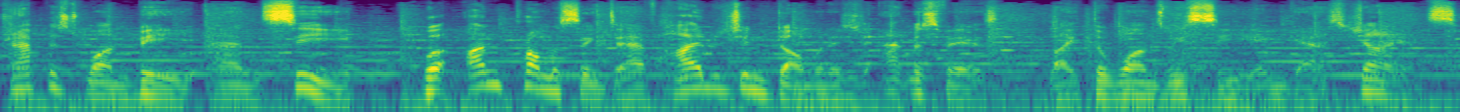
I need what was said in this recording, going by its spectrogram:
TRAPPIST-1b and C were unpromising to have hydrogen-dominated atmospheres like the ones we see in gas giants.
